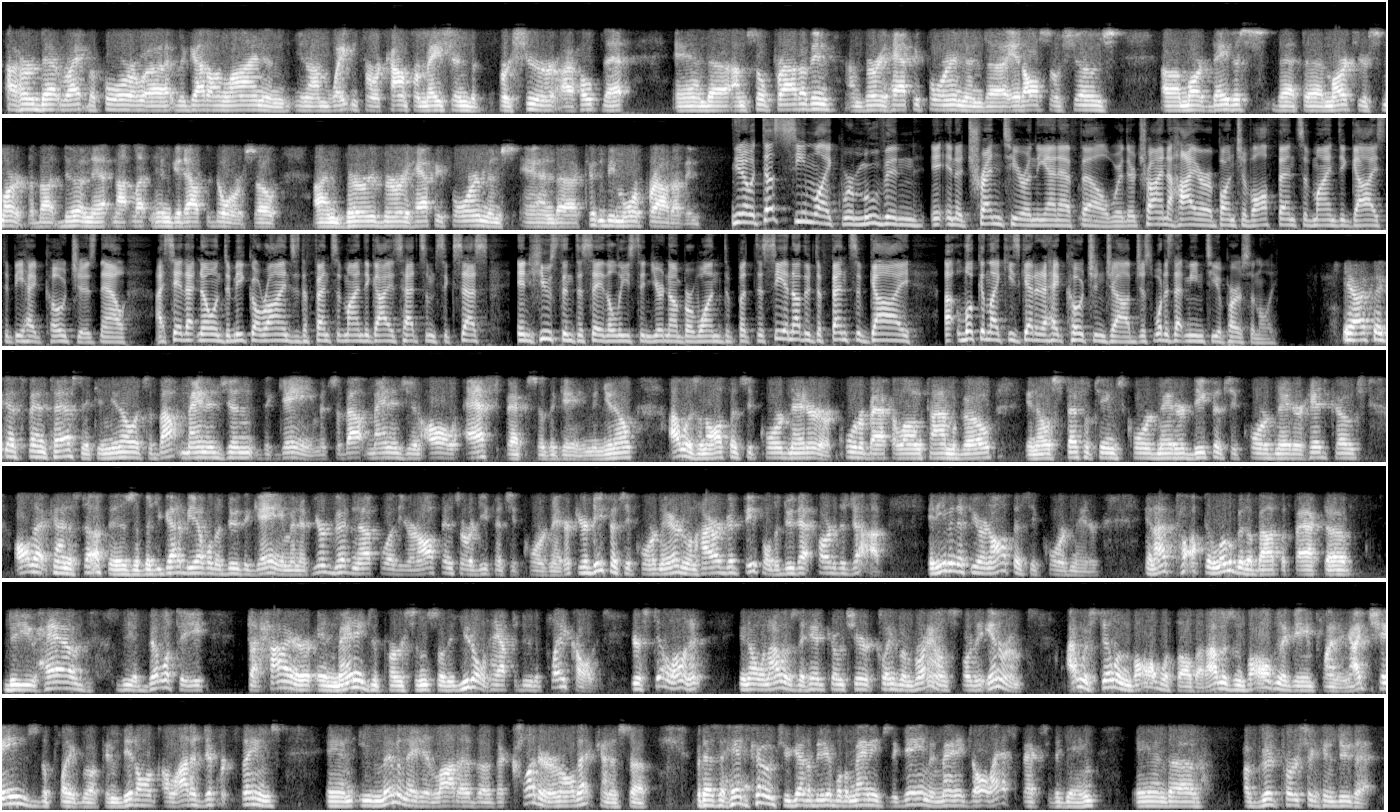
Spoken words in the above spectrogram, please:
I heard that right before uh, we got online, and you know I'm waiting for a confirmation. But for sure, I hope that, and uh, I'm so proud of him. I'm very happy for him, and uh, it also shows uh, Mark Davis that uh, Mark, you're smart about doing that, not letting him get out the door. So I'm very, very happy for him, and and uh, couldn't be more proud of him. You know, it does seem like we're moving in a trend here in the NFL where they're trying to hire a bunch of offensive minded guys to be head coaches. Now, I say that knowing DeMeco Ryans, a defensive minded guy, has had some success in Houston, to say the least, in year number one. But to see another defensive guy uh, looking like he's getting a head coaching job, just what does that mean to you personally? Yeah, I think that's fantastic. And, you know, it's about managing the game. It's about managing all aspects of the game. And, you know, I was an offensive coordinator or quarterback a long time ago, you know, special teams coordinator, defensive coordinator, head coach, all that kind of stuff is, but you got to be able to do the game. And if you're good enough, whether you're an offensive or a defensive coordinator, if you're a defensive coordinator, then hire good people to do that part of the job. And even if you're an offensive coordinator, and I've talked a little bit about the fact of do you have the ability to hire and manage a person so that you don't have to do the play calling. You're still on it. You know, when I was the head coach here at Cleveland Browns for the interim, I was still involved with all that. I was involved in the game planning. I changed the playbook and did all, a lot of different things and eliminated a lot of the, clutter and all that kind of stuff. But as a head coach, you've got to be able to manage the game and manage all aspects of the game, and uh, a good person can do that.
